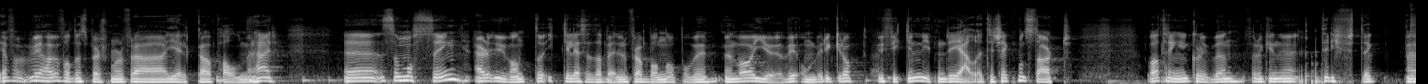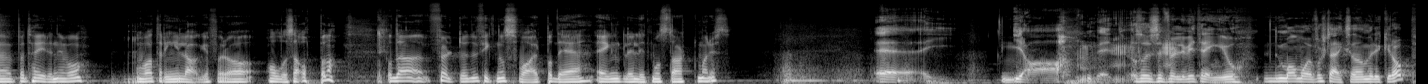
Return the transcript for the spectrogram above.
Ja, vi har jo fått en spørsmål fra Jelka Palmer her. Eh, som mossing er det uvant å ikke lese tabellen fra bånn oppover. Men hva gjør vi om vi rykker opp? Vi fikk en liten reality-sjekk mot start. Hva trenger klubben for å kunne drifte eh, på et høyere nivå? Og hva trenger laget for å holde seg oppe? da? Og da følte du du fikk noe svar på det egentlig litt mot start, Marius? Ja altså Selvfølgelig, vi trenger jo Man må jo forsterke seg når man rykker opp.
